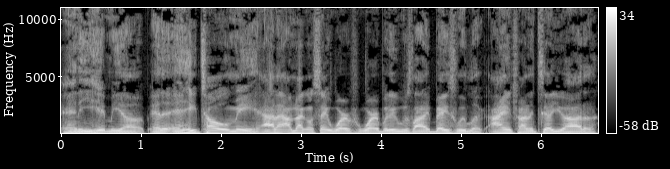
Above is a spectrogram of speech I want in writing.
and he hit me up and and he told me I, am not gonna say word for word, but it was like basically, look, I ain't trying to tell you how to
